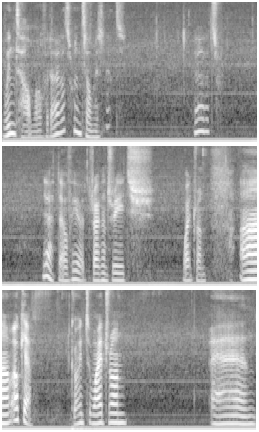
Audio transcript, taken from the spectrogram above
Windhelm over there. That's Windhelm, isn't it? Yeah, that's... Yeah, they're over here. Dragon's Reach, Whiterun. Um, okay. Going to Whiterun. And...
